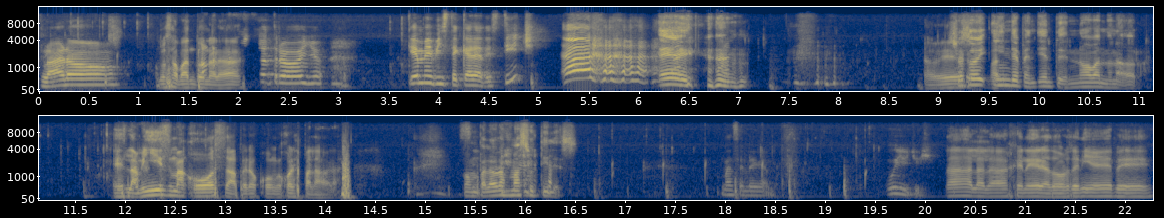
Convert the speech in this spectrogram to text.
Claro. Nos abandonará. Otro hoyo. ¿Qué me viste cara de Stitch? ¡Ah! ¡Ey! A ver. yo soy vale. independiente, no abandonador. Es la misma cosa, pero con mejores palabras. Con palabras más sutiles. Más elegante. Uy, uy, uy. La, la, la, generador de nieve.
